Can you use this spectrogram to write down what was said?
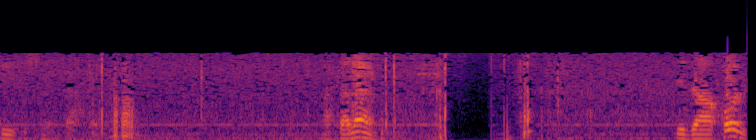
في اسم الفاعل. مثلا إذا قلت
